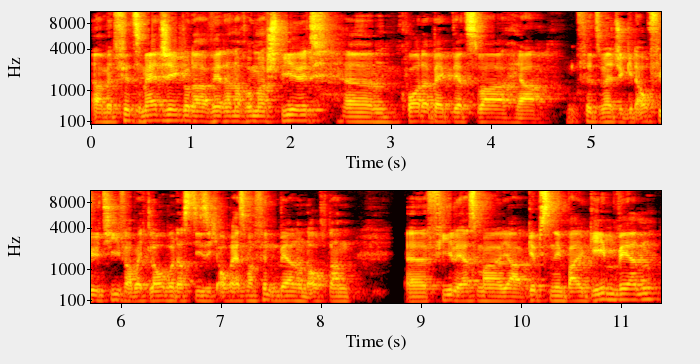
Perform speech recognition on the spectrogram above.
ja, mit Fitzmagic oder wer da noch immer spielt, ähm, Quarterback, der zwar, ja, Fitzmagic geht auch viel tief, aber ich glaube, dass die sich auch erstmal finden werden und auch dann äh, viel erstmal ja, Gibson den Ball geben werden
